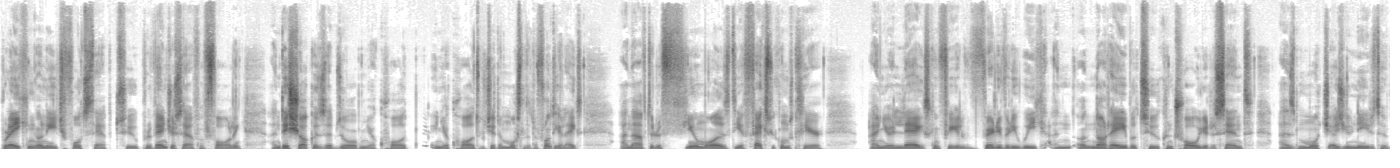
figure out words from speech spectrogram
braking on each footstep to prevent yourself from falling, and this shock is absorbed in your quad in your quads, which are the muscles at the front of your legs. And after a few miles, the effects becomes clear, and your legs can feel very, very weak and not able to control your descent as much as you needed to.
